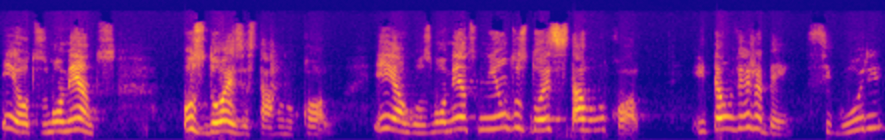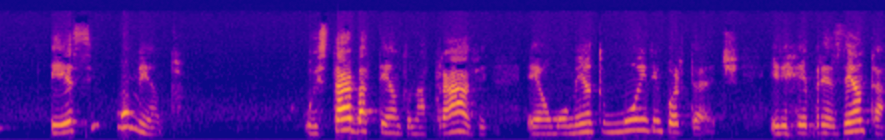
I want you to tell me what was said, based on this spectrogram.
Em outros momentos, os dois estavam no colo. E em alguns momentos, nenhum dos dois estava no colo. Então, veja bem, segure esse momento. O estar batendo na trave é um momento muito importante. Ele representa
